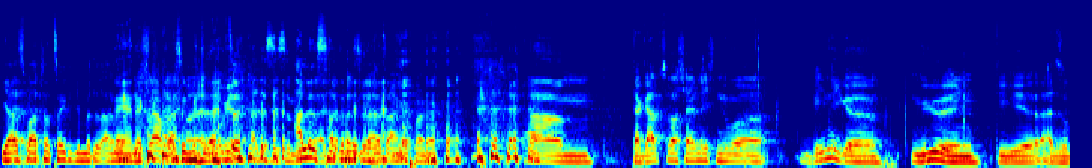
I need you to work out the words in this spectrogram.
Ja, es war tatsächlich im Mittelalter. Naja, na klar, was im Mittelalter. Alles ist im Alles hat im Mittelalter Mittelalter angefangen. ähm, da gab es wahrscheinlich nur wenige Mühlen, die, also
